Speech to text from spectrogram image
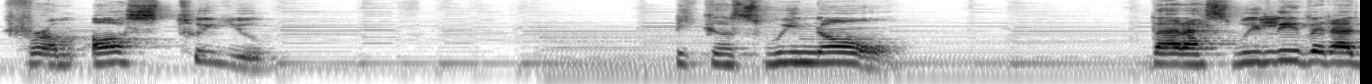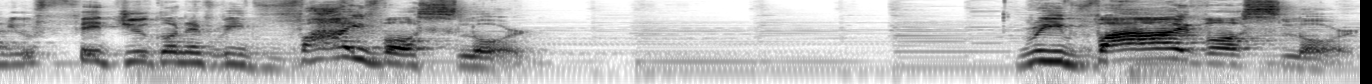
from us to you because we know that as we leave it at your feet, you're going to revive us, Lord. Revive us, Lord.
